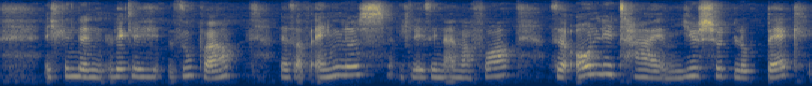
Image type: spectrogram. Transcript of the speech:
ich finde ihn wirklich super. Der ist auf Englisch. Ich lese ihn einmal vor. The only time you should look back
